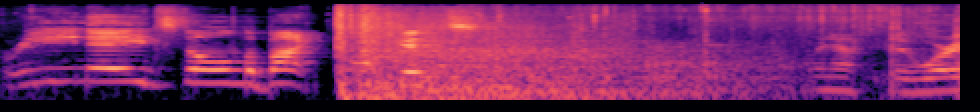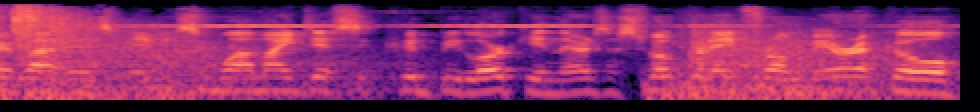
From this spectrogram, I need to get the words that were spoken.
three nades still in the back pockets. All we have to worry about is maybe some Wamai it could be lurking. There's a smoke grenade from Miracle.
